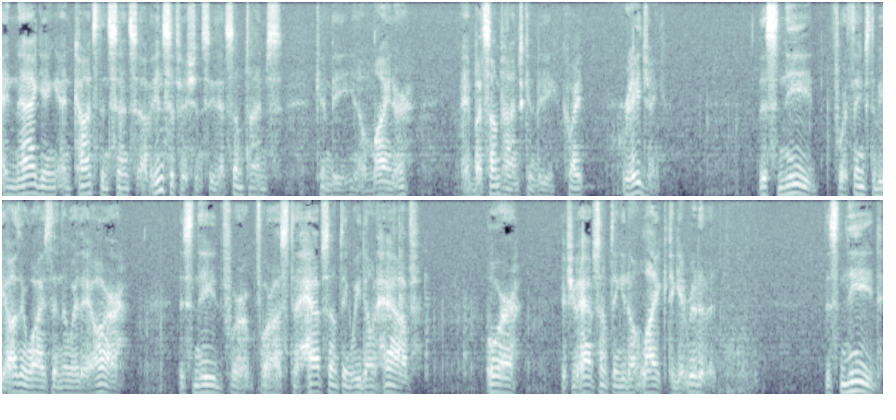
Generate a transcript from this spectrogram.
a nagging and constant sense of insufficiency that sometimes can be, you know, minor, but sometimes can be quite raging. This need for things to be otherwise than the way they are, this need for, for us to have something we don't have, or if you have something you don't like, to get rid of it this need,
